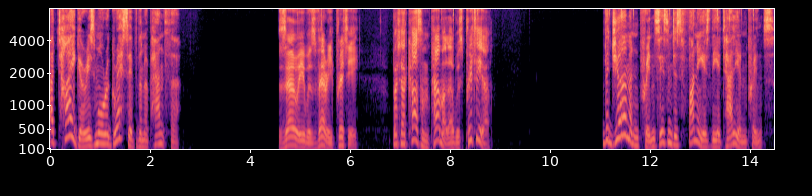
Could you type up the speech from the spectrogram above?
A tiger is more aggressive than a panther. Zoe was very pretty, but her cousin Pamela was prettier. The German prince isn't as funny as the Italian prince.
